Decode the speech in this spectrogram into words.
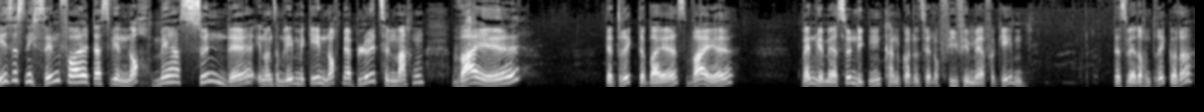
Ist es nicht sinnvoll, dass wir noch mehr Sünde in unserem Leben begehen, noch mehr Blödsinn machen, weil der Trick dabei ist, weil wenn wir mehr sündigen, kann Gott uns ja noch viel, viel mehr vergeben. Das wäre doch ein Trick, oder?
